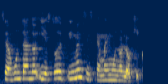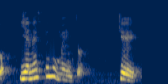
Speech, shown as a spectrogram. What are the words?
se va juntando y esto deprime el sistema inmunológico. Y en este momento que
